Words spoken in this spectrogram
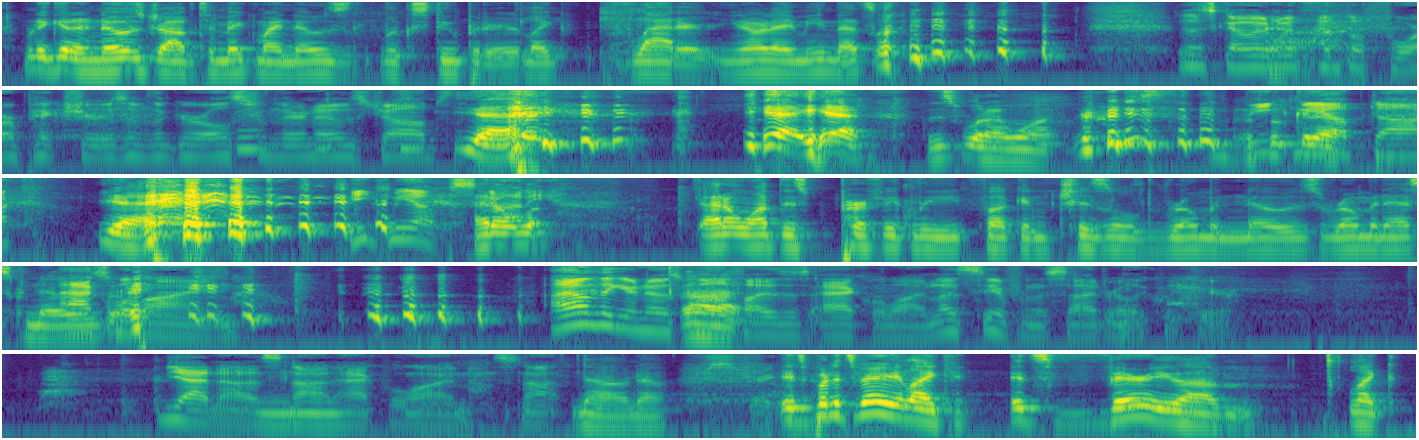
I'm gonna get a nose job to make my nose look stupider, like flatter. You know what I mean? That's what. Just going with the ah. before pictures of the girls from their nose jobs. yeah, yeah, yeah. This is what I want. Beak me up, Doc. Yeah. Beak me up, I don't. Scotty. wa- I don't want this perfectly fucking chiseled Roman nose, Romanesque nose. Aquiline. I don't think your Uh, nose qualifies as aquiline. Let's see it from the side really quick here. Yeah, no, it's not Mm. aquiline. It's not No, no. It's but it's very like it's very um like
